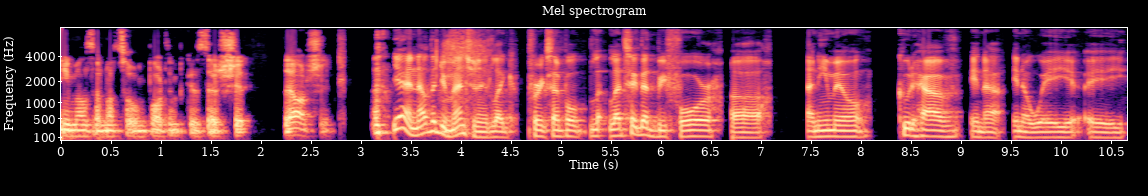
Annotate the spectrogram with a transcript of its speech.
emails are not so important because they're shit. They are shit. yeah, now that you mention it, like for example, let's say that before uh, an email could have in a in a way a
